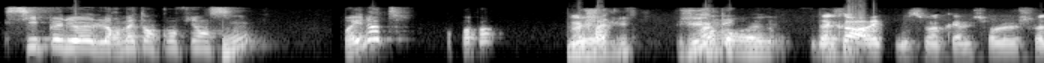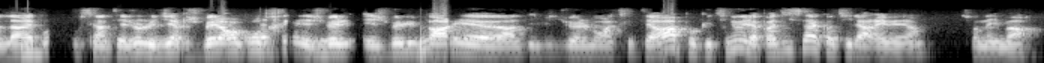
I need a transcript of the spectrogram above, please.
s'il peut le, le remettre en confiance, Mhm. why not? Pourquoi pas? Moi, je suis juste pour. euh, d'accord avec Moussa quand même sur le choix de la réponse. C'est intelligent de lui dire je vais le rencontrer et je vais, et je vais lui parler euh, individuellement, etc. Pochettino, il a pas dit ça quand il est arrivé hein, sur Neymar.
